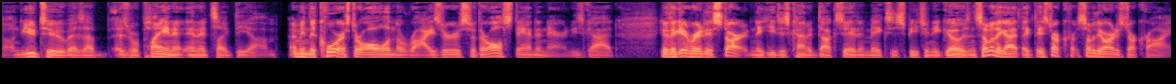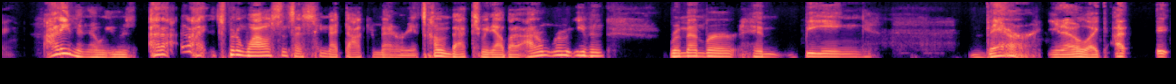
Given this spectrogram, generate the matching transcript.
on YouTube as a as we're playing it, and it's like the um. I mean, the chorus they're all on the risers, so they're all standing there, and he's got, you know, they're getting ready to start, and he just kind of ducks in and makes his speech, and he goes, and some of the guys like they start, some of the artists start crying. I didn't even know he was. I, I, it's been a while since I've seen that documentary. It's coming back to me now, but I don't re- even remember him being there. You know, like I, it,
